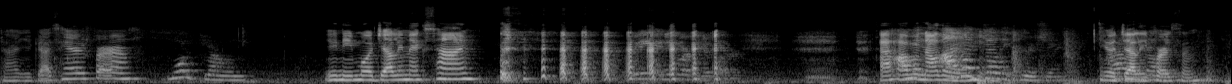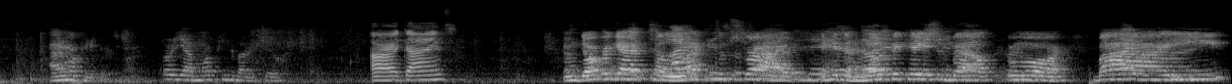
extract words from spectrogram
There you guys hear it for more jelly. You need more jelly next time? I have another I'm one a here. jelly person. You're a I'm jelly jelly. person. Add more peanut butter to mine. Or yeah, more peanut butter too. Alright guys. And don't forget to like and subscribe and hit the notification bell for more. Bye.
